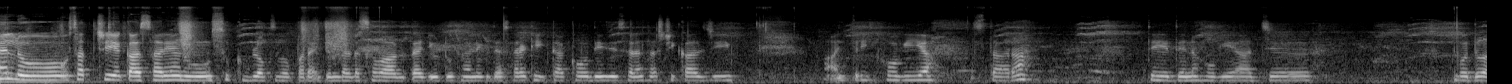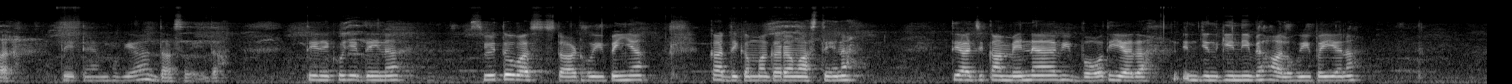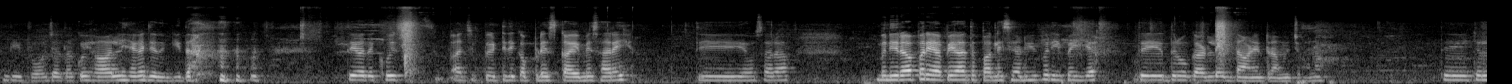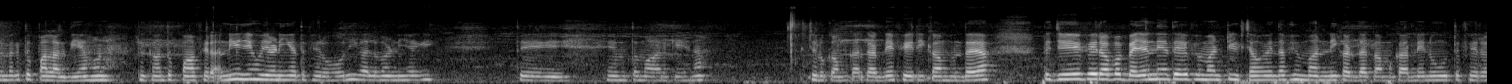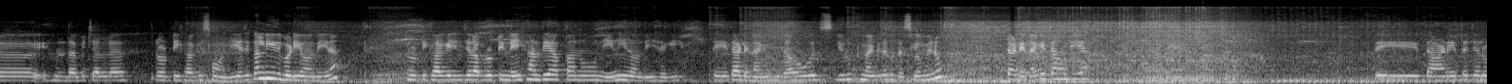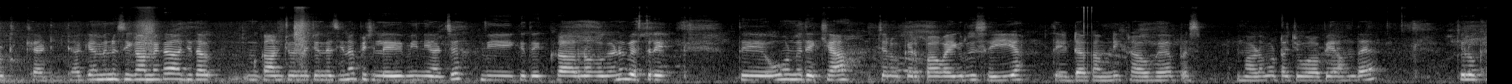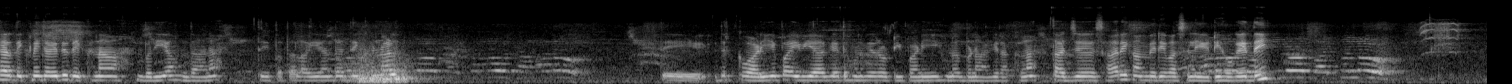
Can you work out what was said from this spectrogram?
Hello, ਸਤਿ ਸ਼੍ਰੀ ਅਕਾਲ ਸਾਰਿਆਂ ਨੂੰ। ਸੁਖ ਬਲੌਗਸ ਦੇ ਉੱਪਰ ਆਏ ਤੁਹਾਡਾ ਸਵਾਗਤ ਹੈ। YouTube ਚੈਨਲ ਕਿਦਾ ਸਾਰੇ ਠੀਕ ਠਾਕ ਹੋ? ਦੇ ਸਾਰਿਆਂ ਨੂੰ ਸਤਿ ਸ਼੍ਰੀ ਅਕਾਲ ਜੀ। ਅੱਜ ਤਰੀਕ ਹੋ ਗਈ ਆ 17 ਤੇ ਦਿਨ ਹੋ ਗਿਆ ਅੱਜ ਬੁੱਧਵਾਰ ਤੇ ਟਾਈਮ ਹੋ ਗਿਆ 10 ਵਜੇ ਦਾ। ਤੇ ਦੇਖੋ ਜੀ ਇਦਾਂ ਹੀ ਨਾ ਸਵੇਰ ਤੋਂ ਬਸ ਸਟਾਰਟ ਹੋਈ ਪਈਆਂ ਘਰ ਦੇ ਕੰਮਾਂ ਕਾਰਾਂ ਵਾਸਤੇ ਹੈ ਨਾ ਤੇ ਅੱਜ ਕੰਮ ਇਹਨਾਂ ਵੀ ਬਹੁਤ ਹੀ ਜ਼ਿਆਦਾ, ਜ਼ਿੰਦਗੀ ਇੰਨੀ ਬੇਹਾਲ ਹੋਈ ਪਈ ਹੈ ਨਾ। ਵੀ ਬਹੁਤ ਜ਼ਿਆਦਾ ਕੋਈ ਹਾਲ ਨਹੀਂ ਹੈਗਾ ਜ਼ਿੰਦਗੀ ਦਾ। ਤੇ ਆ ਦੇਖੋ ਇਸ, ਅੱਜ ਪੇਟੀ ਦੇ ਕੱਪੜੇ ਸਕਾਏ ਮੇ ਸਾਰੇ। ਤੇ ਉਹ ਸਾਰਾ ਬਨੇਰਾ ਭਰਿਆ ਪਿਆ ਤੇ ਪਰਲੀ ਸਾਈਡ ਵੀ ਭਰੀ ਪਈ ਆ। ਤੇ ਇਧਰੋਂ ਕੱਢ ਲਏ ਦਾਣੇ ਡਰਮ ਚੋਂ ਨਾ ਤੇ ਚਲੋ ਮੈਂ ਕਿ ਧੁੱਪਾਂ ਲੱਗਦੀਆਂ ਹੁਣ। ਤੇ ਕਾਂ ਧੁੱਪਾਂ ਫਿਰ ਅੰਨੀ ਜਿਹੀਆਂ ਹੋ ਜਾਣੀਆਂ ਤੇ ਫਿਰ ਉਹ ਨਹੀਂ ਗੱਲ ਬਣਨੀ ਹੈਗੀ। ਤੇ ਹਿੰਮਤ ਮਾਰ ਕੇ ਹਨਾ। ਚਲੋ ਕੰਮ ਕਰ ਕਰਦੇ ਆ, ਫੇਰ ਹੀ ਕੰਮ ਹੁੰਦਾ ਆ। ਤੇ ਜੇ ਫਿਰ ਆਪਾਂ ਬਹਿ ਜਾਂਦੇ ਆ ਤੇ ਫਿਰ ਮਨ ਢੀਠਾ ਹੋ ਜਾਂਦਾ, ਫਿਰ ਮਨ ਨਹੀਂ ਕਰਦਾ ਕੰਮ ਕਰਨੇ ਨੂੰ ਤੇ ਫਿਰ ਇਹ ਹੁੰਦਾ ਵੀ ਚੱਲ ਰੋਟੀ ਖਾ ਕੇ ਸੌਂ ਜਾਈਏ। ਅੱਜ ਕੱਲ੍ਹ ਨੀਂਦ ਬੜੀ ਆਉਂਦੀ ਹੈ ਨਾ। ਰੋਟੀ ਖਾ ਕੇ ਜਿੰਨਾ ਚਿਰ ਆਪ ਰੋਟੀ ਨਹੀਂ ਖਾਂਦੇ, ਆਪਾਂ ਨੂੰ ਨਹੀਂ ਨੀਂਦ ਆਉਂਦੀ ਹੈਗੀ। ਤੇ ਤੁਹਾਡੇ ਨਾਲ ਵੀ ਹੁੰਦਾ ਹੋਊਗਾ ਜ਼ਰੂਰ ਕਮੈਂਟ ਕਰਕੇ ਦੱਸਿਓ ਮੈਨੂੰ। ਤੁਹਾਡੇ ਨਾਲ ਵੀ ਤਾਂ ਹੁੰਦੀ ਆ। ਤੇ ਦਾਣੇ ਤਾਂ ਚਲੋ ਠੀਕ ਹੈ ਠੀਕ ਠਾਕ ਆ। ਮੈਨੂੰ ਸੀਗਾ, ਮੈਂ ਕਿਹਾ ਅੱਜ ਜਿੱਦਾਂ ਮਕਾਨ ਚੁੰਨੇ ਚੁੰਦੇ ਸੀ ਨਾ ਪਿਛਲੇ ਮਹੀਨਿਆਂ 'ਚ, ਵੀ ਕਿਤੇ ਖਰਾਬ ਨਾ ਹੋ ਗਏ ਨਾ ਬਿਸਤਰੇ। ਤੇ ਉਹ ਹੁਣ ਮੈਂ ਦੇਖਿਆ, ਚਲੋ ਕਿਰਪਾ ਵਾਹਿਗੁਰੂ ਦੀ ਸਹੀ ਆ ਤੇ ਐਡਾ ਕੰਮ ਨਹੀਂ ਖਰਾਬ ਹੋਇਆ, ਬਸ ਮਾੜਾ ਮੋਟਾ ਚੋਆ ਪਿਆ ਹੁੰਦਾ ਆ। ਚਲੋ ਖੈਰ ਦੇਖਣੇ ਚਾਹੀਦੇ, ਦੇਖਣਾ ਵਧੀਆ ਹੁੰਦਾ ਨਾ ਤੇ ਪਤਾ ਲੱਗ ਜਾਂਦਾ ਦੇਖਣ ਨਾਲ। ਤੇ ਇਧਰ ਕਵਾੜੀਏ ਭਾਈ ਵੀ ਆ ਗਏ ਤੇ ਹੁਣ ਮੈਂ ਰੋਟੀ ਪਾਣੀ ਹੁਣ ਬਣਾ ਕੇ ਰੱਖ ਲਾਂ। ਤਾਂ ਅੱਜ ਸਾਰੇ ਕੰਮ ਮੇਰੇ ਵਾਸਤੇ ਲੇਟ ਹੀ ਹੋ ਗਏ ਇਦਾਂ ਹੀ।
